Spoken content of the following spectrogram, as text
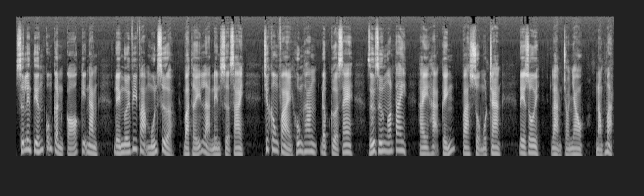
sự lên tiếng cũng cần có kỹ năng để người vi phạm muốn sửa và thấy là nên sửa sai, chứ không phải hung hăng đập cửa xe, giữ giữ ngón tay hay hạ kính và sổ một trang để rồi làm cho nhau nóng mặt.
